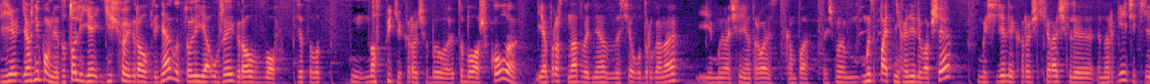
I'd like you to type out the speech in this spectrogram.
Я, я же не помню, это то ли я еще играл в линягу, то ли я уже играл в Вов. Где-то вот на стыке, короче, было. Это была школа. Я просто на два дня засел у другана, и мы вообще не отрывались от компа. То есть мы, мы спать не ходили вообще. Мы сидели, короче, херачили энергетики,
